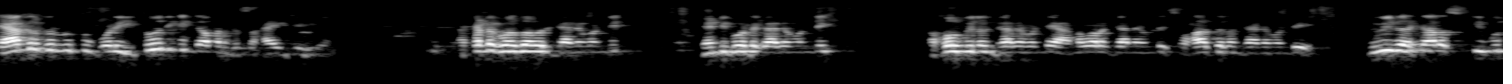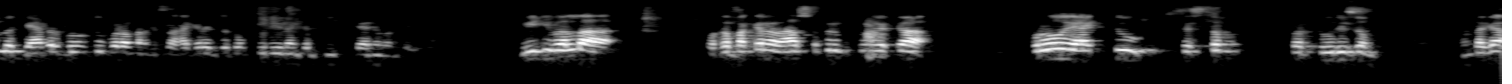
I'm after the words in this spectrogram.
కేంద్ర ప్రభుత్వం కూడా ఇతోధికంగా మనకు సహాయం చేయాలి అఖండ గోదావరి కానివ్వండి గండికోట కానివ్వండి అహోబిలం కానివ్వండి అన్నవరం కానివ్వండి సుహాచలం కానివ్వండి వివిధ రకాల స్కీముల్లో కేంద్ర ప్రభుత్వం కూడా మనకు సహకరించడం పులిలంక బీచ్ కానివ్వండి. వీటి వల్ల ఒక పక్కన రాష్ట్ర ప్రభుత్వం యొక్క ప్రో యాక్టివ్ సిస్టమ్ ఫర్ టూరిజం ఉండగా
